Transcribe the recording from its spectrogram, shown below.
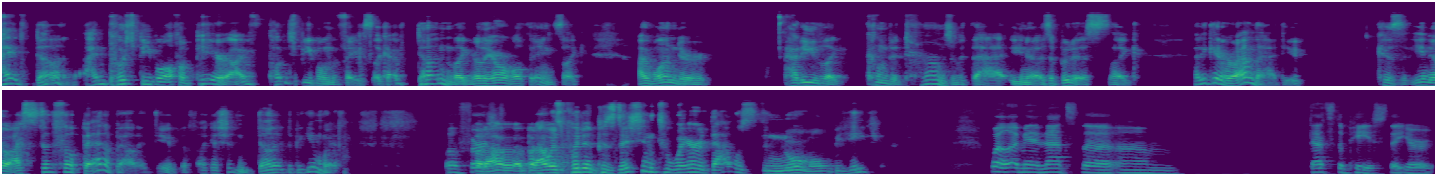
I've done. I've pushed people off a pier. I've punched people in the face. Like I've done like really horrible things. Like I wonder, how do you like come to terms with that? You know, as a Buddhist, like how do you get around that, dude? Because you know, I still feel bad about it, dude. It's like I shouldn't have done it to begin with. Well, first, but I, but I was put in a position to where that was the normal behavior. Well, I mean, that's the um, that's the piece that you're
